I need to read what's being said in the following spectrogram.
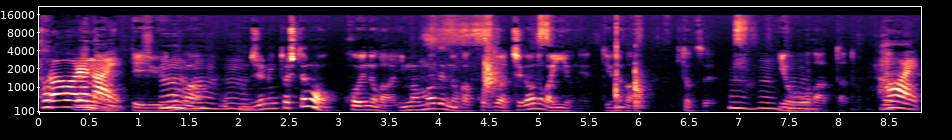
とらわれない、っていうのが、うんうんうん。住民としてもこういうのが今までの学校とは違うのがいいよねっていうのが一つ要望があったと、ではい、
